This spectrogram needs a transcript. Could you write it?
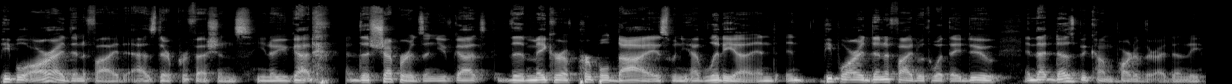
people are identified as their professions. You know, you've got the shepherds and you've got the maker of purple dyes when you have Lydia, and, and people are identified with what they do, and that does become part of their identity.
